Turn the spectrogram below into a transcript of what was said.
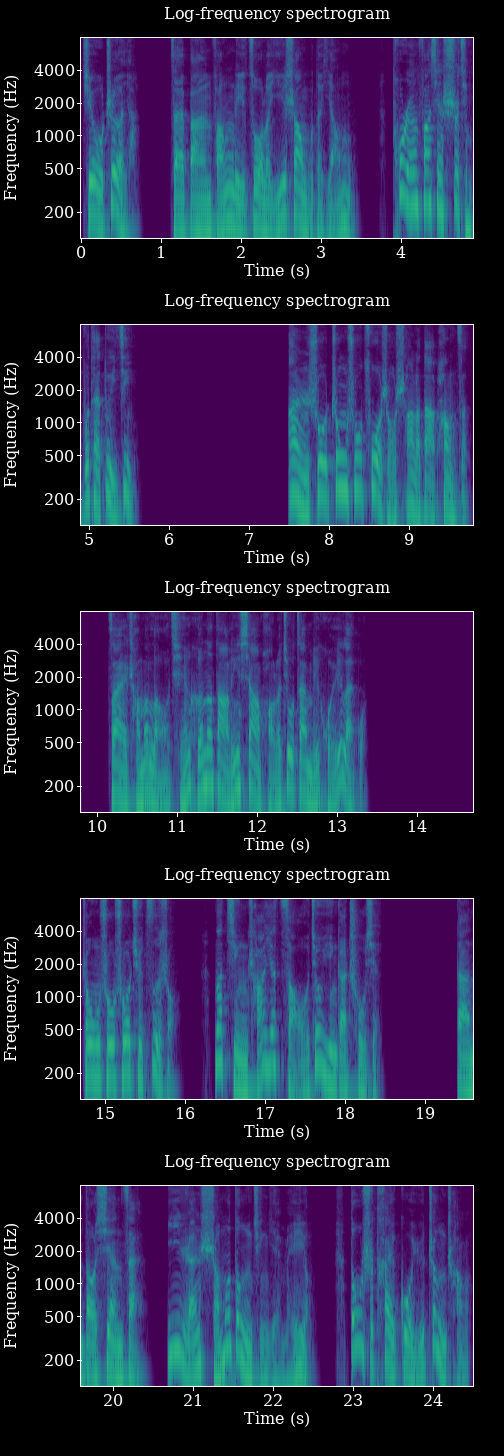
就这样，在板房里坐了一上午的杨母，突然发现事情不太对劲。按说钟书错手杀了大胖子，在场的老钱和那大林吓跑了，就再没回来过。钟书说去自首，那警察也早就应该出现，但到现在依然什么动静也没有，都是太过于正常了。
